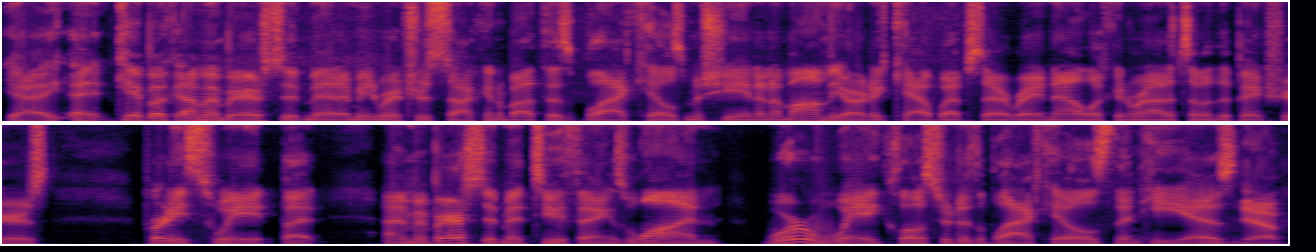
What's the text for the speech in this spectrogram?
Yeah. K Book, I'm embarrassed to admit. I mean, Richard's talking about this Black Hills machine, and I'm on the Arctic Cat website right now looking around at some of the pictures. Pretty sweet. But I'm embarrassed to admit two things. One, we're way closer to the Black Hills than he is. Yep.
